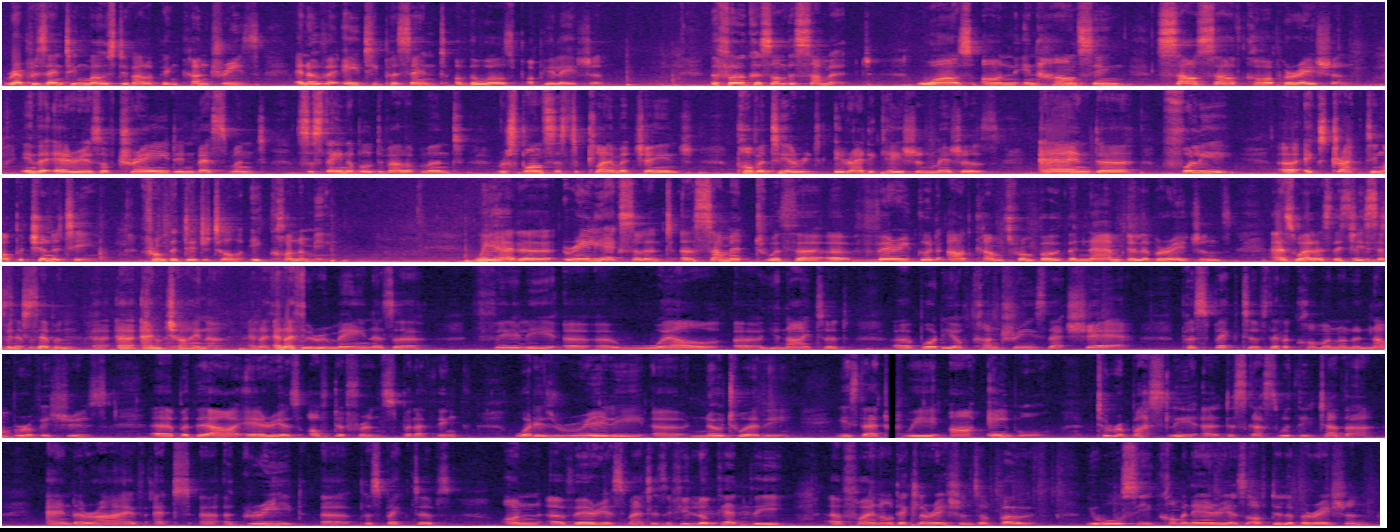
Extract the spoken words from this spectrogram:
representing most developing countries and over 80% of the world's population. The focus on the summit was on enhancing South South cooperation in the areas of trade, investment, sustainable development, responses to climate change, poverty er eradication measures, and uh, fully uh, extracting opportunity from the digital economy. We had a really excellent uh, summit with uh, uh, very good outcomes from both the NAM deliberations as well as the G77 uh, uh, and China. And I think, and I we remain as a fairly uh, well united body of countries that share perspectives that are common on a number of issues, but there are areas of difference. But I think what is really uh, noteworthy is that we are able to robustly uh, discuss with each other and arrive at uh, agreed uh, perspectives on uh, various matters. If you look at the uh, final declarations of both, you will see common areas of deliberation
